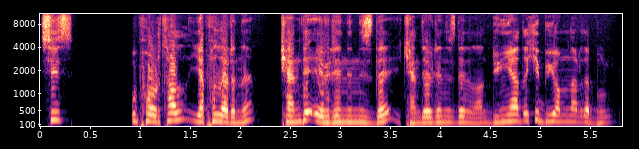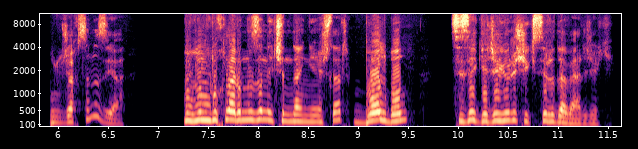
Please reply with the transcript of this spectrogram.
Siz bu portal yapılarını kendi evreninizde, kendi evreninizde ne lan? Dünyadaki biyomlarda bul- bulacaksınız ya. Bu bulduklarınızın içinden gençler bol bol size gece görüş iksiri de verecek.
